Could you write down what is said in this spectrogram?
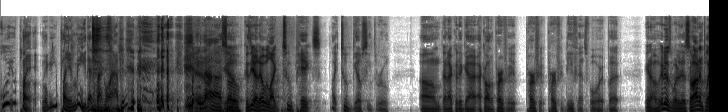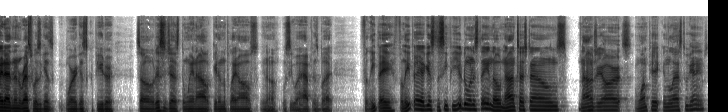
who are you playing, nigga? You playing me? That's not gonna happen. nah. So because yeah, there were like two picks, like two gifts he threw um, that I could have got. I called a perfect, perfect, perfect defense for it. But you know, it is what it is. So I didn't play that, and then the rest was against were against the computer. So this is just the win out, get in the playoffs. You know, we'll see what happens. But Felipe, Felipe against the CPU doing his thing though. Nine touchdowns, 900 yards, one pick in the last two games.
